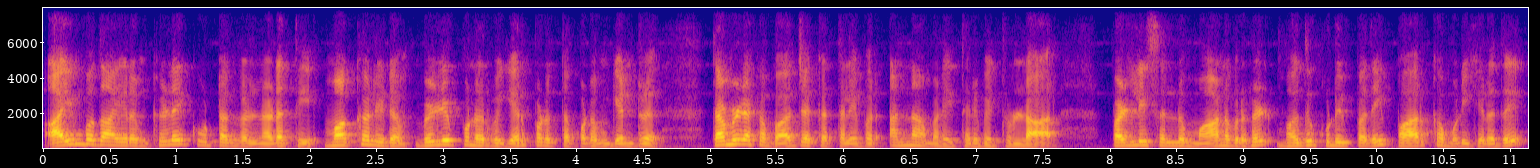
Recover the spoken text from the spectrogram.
ஐம்பதாயிரம் கிளை கூட்டங்கள் நடத்தி மக்களிடம் விழிப்புணர்வு ஏற்படுத்தப்படும் என்று தமிழக பாஜக தலைவர் அண்ணாமலை தெரிவித்துள்ளார். பள்ளி செல்லும் மாணவர்கள் மது குடிப்பதை பார்க்க முடிகிறது.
